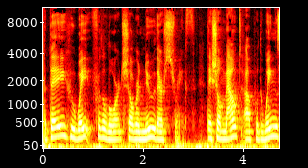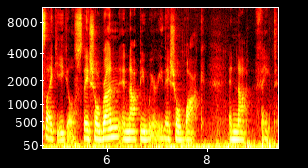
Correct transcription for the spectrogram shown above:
But they who wait for the Lord shall renew their strength. They shall mount up with wings like eagles. They shall run and not be weary. They shall walk and not faint.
